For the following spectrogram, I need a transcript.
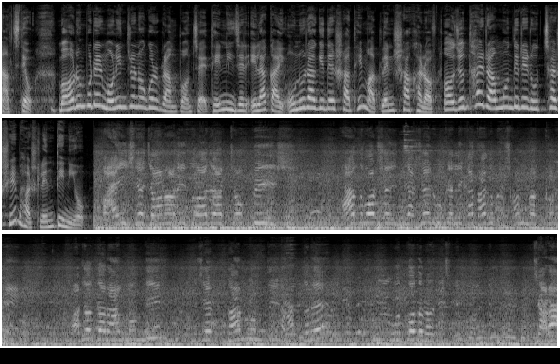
নাচতেও। বহরমপুরের মনীন্দ্রনগর গ্রাম পঞ্চায়েতে নিজের এলাকায় অনুরাগীদের সাথে মাতলেন শাখারফ অযোধ্যায় রাম মন্দিরের উচ্ছ্বাসে ভাসলেন তিনিও। বাইশে জানুয়ারি দু হাজার চব্বিশ, ভারতবর্ষের ইতিহাসের বুকে লেখা থাকবে সংরক্ষণে। অযোধ্যা রাম মন্দির, দেশের প্রধানমন্ত্রীর হাত ধরে উদ্বোধন হচ্ছে। যারা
